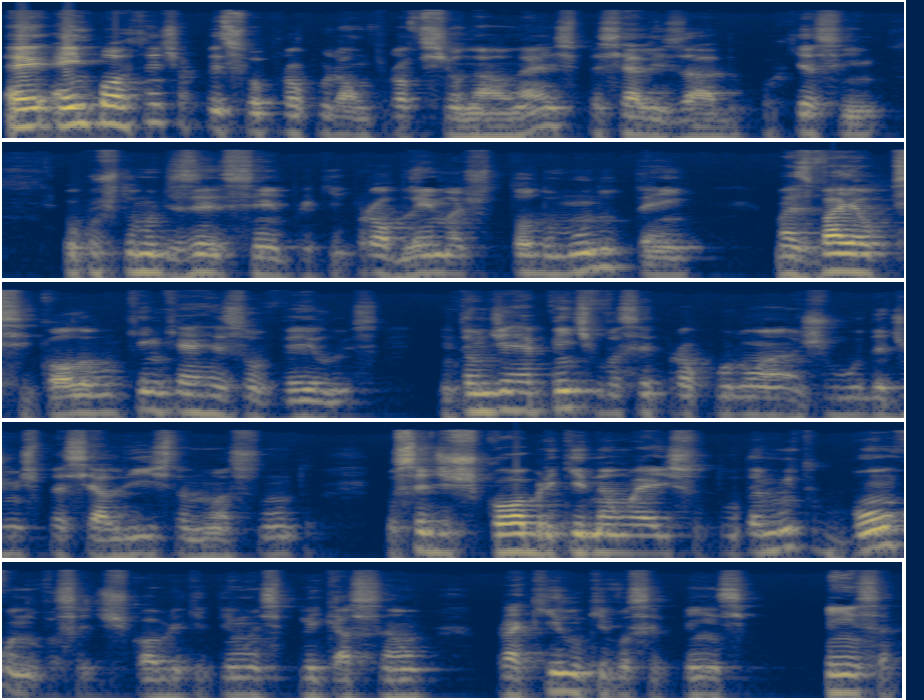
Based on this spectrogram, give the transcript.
É, é, importante a pessoa procurar um profissional né, especializado, porque assim, eu costumo dizer sempre que problemas todo mundo tem, mas vai ao psicólogo quem quer resolvê-los. Então, de repente, você procura uma ajuda de um especialista no assunto, você descobre que não é isso tudo. É muito bom quando você descobre que tem uma explicação para aquilo que você pensa, pensa,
